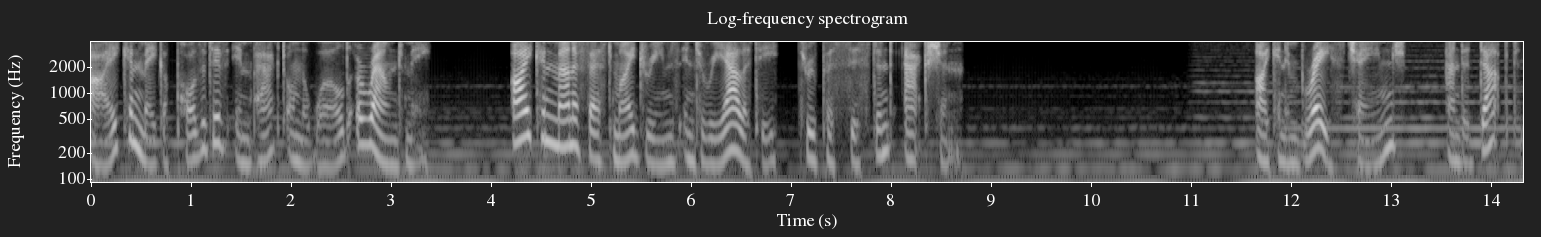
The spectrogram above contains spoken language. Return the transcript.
I can make a positive impact on the world around me. I can manifest my dreams into reality through persistent action. I can embrace change and adapt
